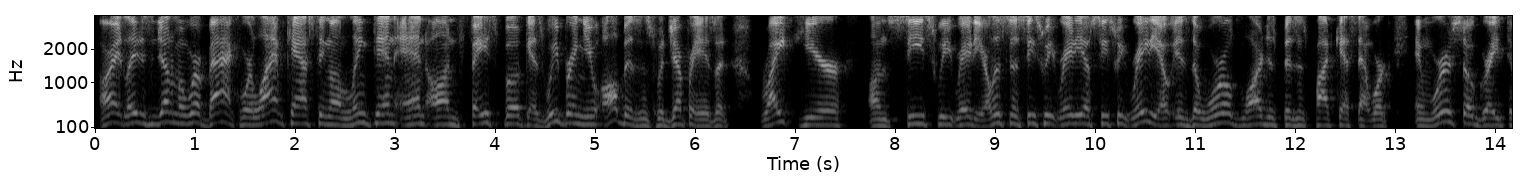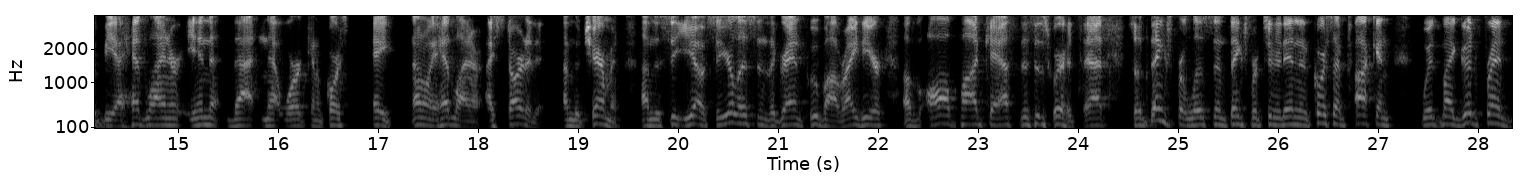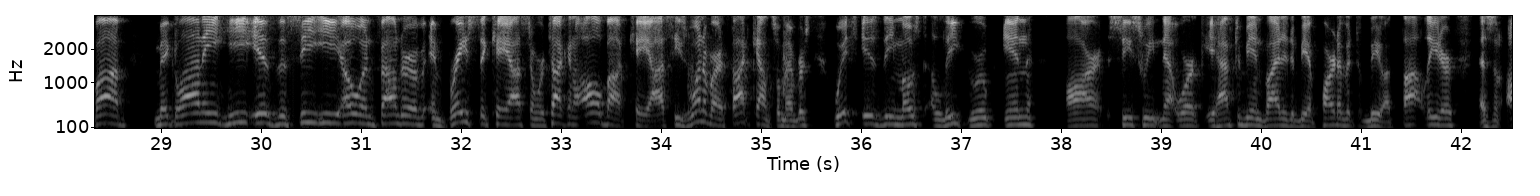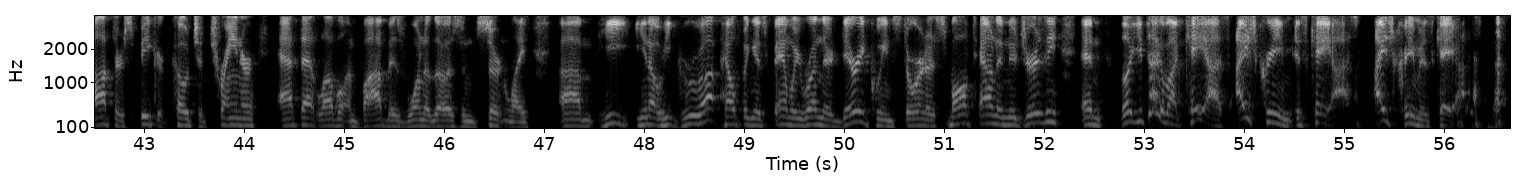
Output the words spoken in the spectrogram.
All right, ladies and gentlemen, we're back. We're live casting on LinkedIn and on Facebook as we bring you all business with Jeffrey Hayzlett right here on C Suite Radio. Listen to C Suite Radio. C Suite Radio is the world's largest business podcast network, and we're so great to be a headliner in that network. And of course, hey, not only a headliner, I started it. I'm the chairman. I'm the CEO. So you're listening to the Grand Poobah right here of all podcasts. This is where it's at. So thanks for listening. Thanks for tuning in. And of course, I'm talking with my good friend Bob Miglani. He is the CEO and founder of Embrace the Chaos, and we're talking all about chaos. He's one of our Thought Council members, which is the most elite group in our C suite network. You have to be invited to be a part of it, to be a thought leader, as an author, speaker, coach, a trainer at that level. And Bob is one of those. And certainly, um, he, you know, he grew up helping his family run their Dairy Queen store in a small town in New Jersey. And look, you talk about chaos. Ice cream is chaos. Ice cream is chaos.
